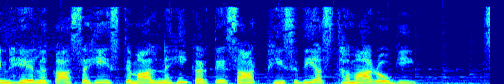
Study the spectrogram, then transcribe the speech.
Inhale का सही इस्तेमाल नहीं करते 60 फ़ीसदी अस्थमा रोगी।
